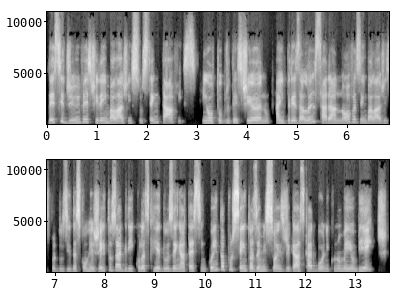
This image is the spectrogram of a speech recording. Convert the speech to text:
decidiu investir em embalagens sustentáveis. Em outubro deste ano, a empresa lançará novas embalagens produzidas com rejeitos agrícolas que reduzem até 50% as emissões de gás carbônico no meio ambiente.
